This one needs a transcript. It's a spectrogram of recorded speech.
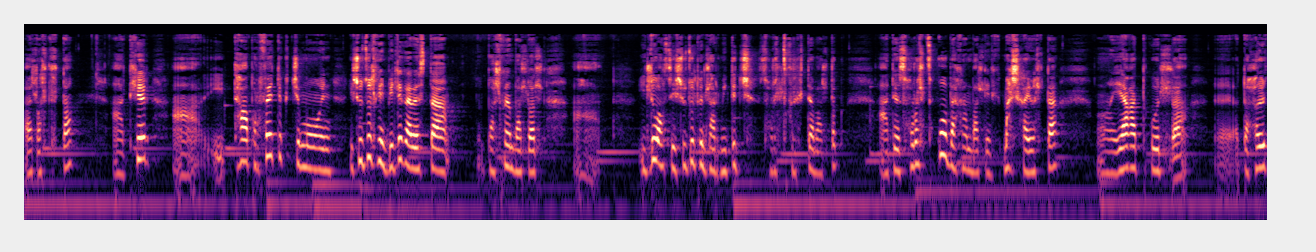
ойлголттой. А тэгэхээр та профетик ч юм уу энэ иш үзүүлгийн бэлэг авяастаа болох юм бол илүү бас иш үзүүлэхин талаар мэдэж суралцах хэрэгтэй болдог. А тэгээ суралцахгүй байх юм бол их маш их аюултай. Ягаад гэвэл одоо хоёр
